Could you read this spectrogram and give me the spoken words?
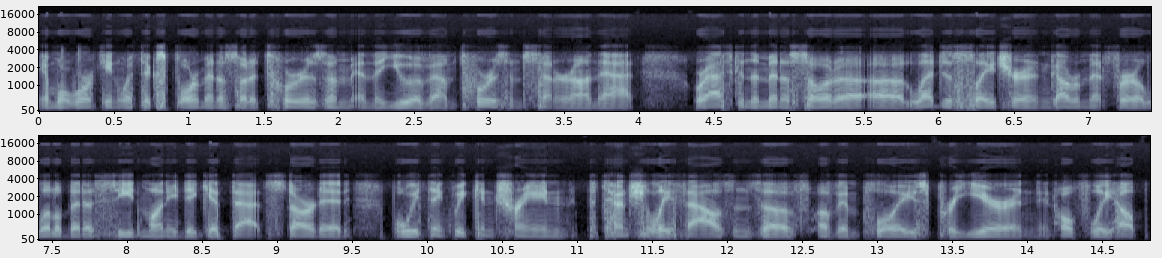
And we're working with Explore Minnesota Tourism and the U of M Tourism Center on that we're asking the Minnesota uh, legislature and government for a little bit of seed money to get that started. But we think we can train potentially thousands of, of employees per year and, and hopefully help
